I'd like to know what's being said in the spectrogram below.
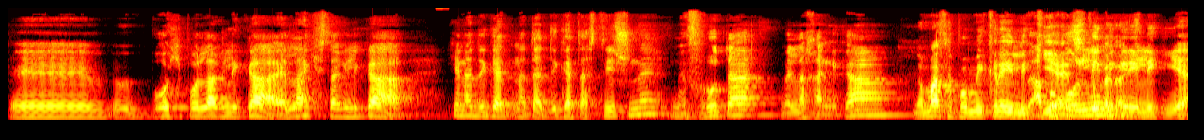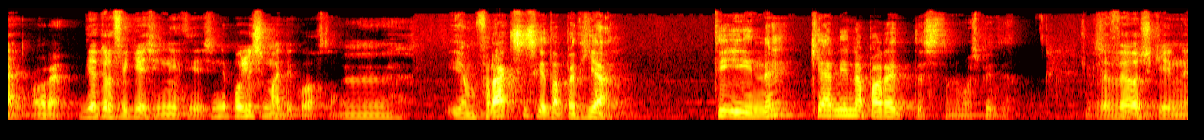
ε, όχι πολλά γλυκά, ελάχιστα γλυκά και να, αντικα- να τα αντικαταστήσουν με φρούτα, με λαχανικά, Να μάθει από μικρή ηλικία. από έτσι, το πολύ παιδάκι. μικρή ηλικία. Ωραία. Διατροφικές συνήθειες. Είναι πολύ σημαντικό αυτό. Ε, οι αμφράξεις για τα παιδιά. Τι είναι και αν είναι απαραίτητες, θα να μας πείτε. Βεβαίως και είναι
